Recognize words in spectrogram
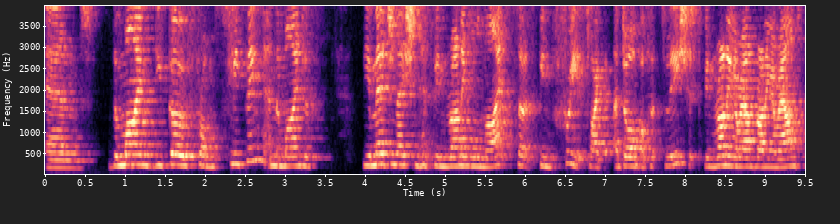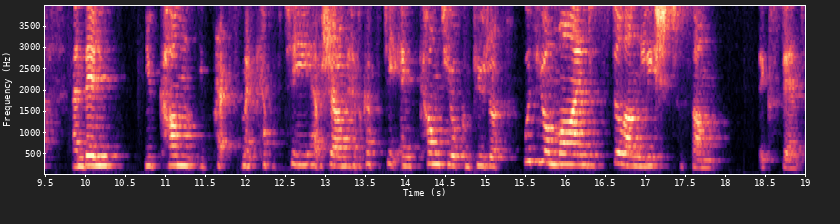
And the mind, you go from sleeping and the mind is the imagination has been running all night, so it's been free. It's like a dog off its leash. It's been running around, running around, and then you come, you perhaps make a cup of tea, have a shower, have a cup of tea, and come to your computer with your mind still unleashed to some extent.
